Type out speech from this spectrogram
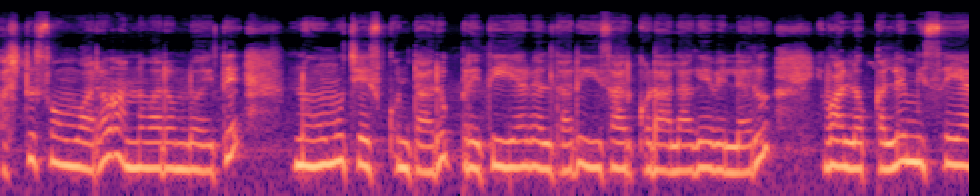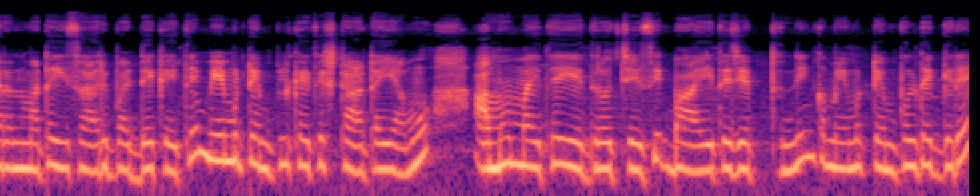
ఫస్ట్ సోమవారం అన్నవరంలో అయితే నోము చేసుకుంటారు. ప్రతి ఇయర్ వెళ్తారు. ఈసారి కూడా అలాగే వెళ్ళారు. వాళ్ళు ఒక్కళ్ళే మిస్ అయ్యారనమాట ఈసారి బర్త్డేకి అయితే మేము టెంపుల్కి అయితే స్టార్ట్ అయ్యాము. అమ్మమ్మ అయితే ఎదురొచ్చేసి బాయ్ అయితే చెప్తుంది. ఇంకా మేము టెంపుల్ దగ్గరే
